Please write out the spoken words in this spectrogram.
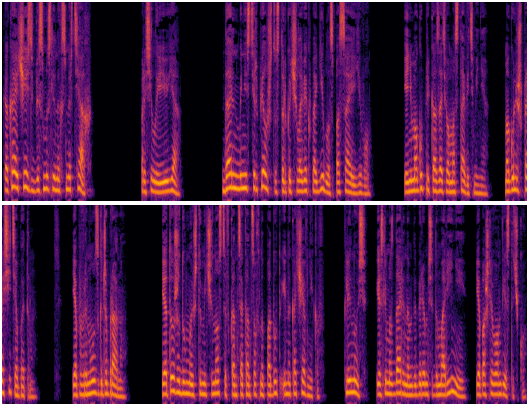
Какая честь в бессмысленных смертях? Просила ее я. Дарин бы не стерпел, что столько человек погибло, спасая его. Я не могу приказать вам оставить меня. Могу лишь просить об этом. Я повернулась к Джебрану. Я тоже думаю, что меченосцы в конце концов нападут и на кочевников. Клянусь, если мы с Дарином доберемся до Маринии, я пошлю вам весточку.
